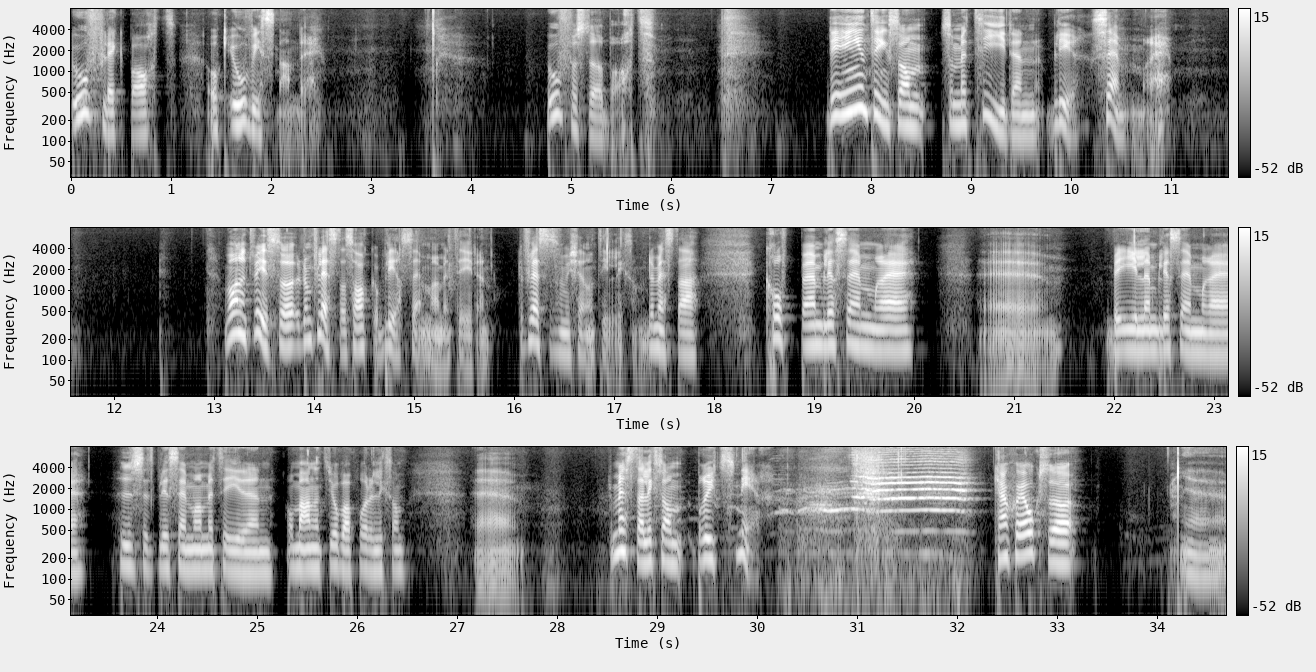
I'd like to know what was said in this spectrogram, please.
ofläckbart och ovissnande. Oförstörbart. Det är ingenting som, som med tiden blir sämre. Vanligtvis så de flesta saker blir sämre med tiden. De flesta som vi känner till. Liksom. Det mesta, kroppen blir sämre, eh, bilen blir sämre, huset blir sämre med tiden, om man inte jobbar på det. Liksom. Eh, det mesta liksom bryts ner. Kanske också eh,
